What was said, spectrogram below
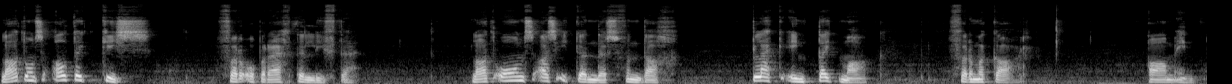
laat ons altyd kies vir opregte liefde. Laat ons as u kinders vandag plek en tyd maak vir mekaar. Amen.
